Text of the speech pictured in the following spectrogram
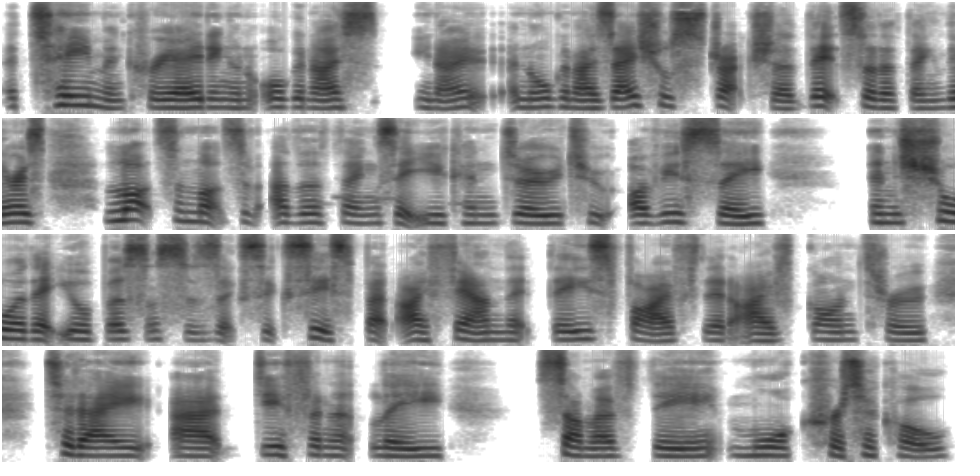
a team and creating an organize, you know, an organizational structure, that sort of thing. There is lots and lots of other things that you can do to obviously ensure that your business is a success. But I found that these five that I've gone through today are definitely some of the more critical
